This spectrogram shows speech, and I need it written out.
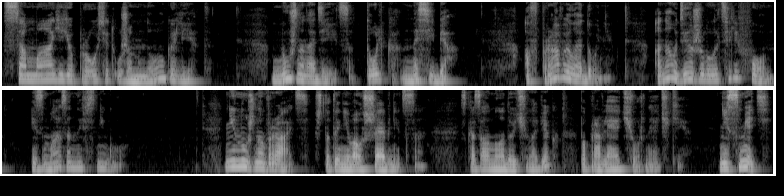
сама ее просит уже много лет. Нужно надеяться только на себя – а в правой ладони она удерживала телефон, измазанный в снегу. «Не нужно врать, что ты не волшебница», — сказал молодой человек, поправляя черные очки. «Не сметь!»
